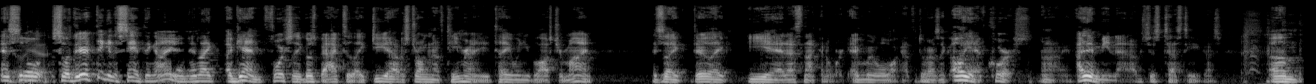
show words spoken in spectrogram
And so, yeah. so they're thinking the same thing I am. And like, again, fortunately, it goes back to like, do you have a strong enough team around you to tell you when you've lost your mind? It's like, they're like, yeah, that's not going to work. Everybody will walk out the door. I was like, oh yeah, of course. I didn't mean that. I was just testing you guys. Um,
